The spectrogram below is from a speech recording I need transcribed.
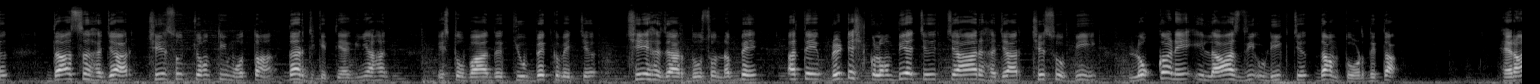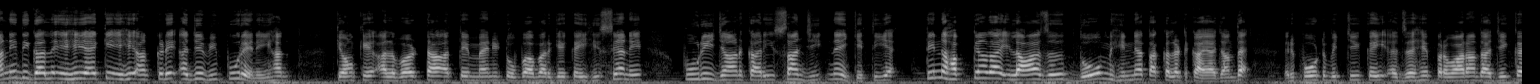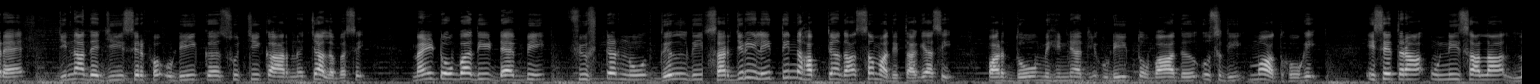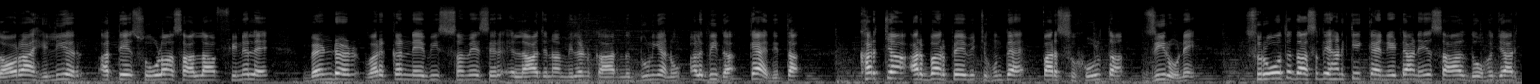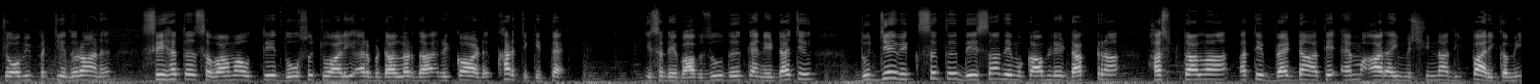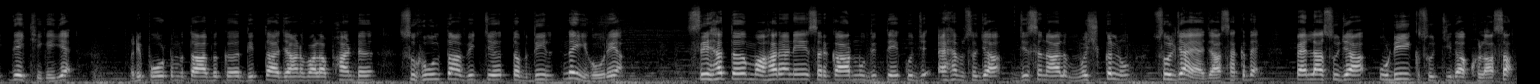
10634 ਮੌਤਾਂ ਦਰਜ ਕੀਤੀਆਂ ਗਈਆਂ ਹਨ। ਇਸ ਤੋਂ ਬਾਅਦ ਕਿਊਬਿਕ ਵਿੱਚ 6290 ਅਤੇ ਬ੍ਰਿਟਿਸ਼ ਕੋਲੰਬੀਆ 'ਚ 4620 ਲੋਕਾਂ ਨੇ ਇਲਾਜ ਦੀ ਉਡੀਕ 'ਚ ਦਮ ਤੋੜ ਦਿੱਤਾ। ਹੈਰਾਨੀ ਦੀ ਗੱਲ ਇਹ ਹੈ ਕਿ ਇਹ ਅੰਕੜੇ ਅਜੇ ਵੀ ਪੂਰੇ ਨਹੀਂ ਹਨ, ਕਿਉਂਕਿ ਅਲਬਰਟਾ ਅਤੇ ਮੈਨੀਟੋਬਾ ਵਰਗੇ ਕਈ ਹਿੱਸਿਆਂ ਨੇ ਪੂਰੀ ਜਾਣਕਾਰੀ ਸਾਂਝੀ ਨਹੀਂ ਕੀਤੀ ਹੈ। ਤਿੰਨ ਹਫ਼ਤਿਆਂ ਦਾ ਇਲਾਜ 2 ਮਹੀਨਿਆਂ ਤੱਕ ਲਟਕਾਇਆ ਜਾਂਦਾ ਹੈ। ਰਿਪੋਰਟ ਵਿੱਚ ਕਈ ਅਜਿਹੇ ਪਰਿਵਾਰਾਂ ਦਾ ਜ਼ਿਕਰ ਹੈ, ਜਿਨ੍ਹਾਂ ਦੇ ਜੀ ਸਿਰਫ ਉਡੀਕ ਸੂਚੀ ਕਾਰਨ ਝੱਲ ਬਸੇ। ਮੈਨੀਟੋਬਾ ਦੀ ਡੈਬੀ ਫਿਊਸਟਰ ਨੂੰ ਦਿਲ ਦੀ ਸਰਜਰੀ ਲਈ 3 ਹਫ਼ਤਿਆਂ ਦਾ ਸਮਾਂ ਦਿੱਤਾ ਗਿਆ ਸੀ, ਪਰ 2 ਮਹੀਨਿਆਂ ਦੀ ਉਡੀਕ ਤੋਂ ਬਾਅਦ ਉਸ ਦੀ ਮੌਤ ਹੋ ਗਈ। ਇਸੇ ਤਰ੍ਹਾਂ 19 ਸਾਲਾ ਲੌਰਾ ਹਿਲੀਅਰ ਅਤੇ 16 ਸਾਲਾ ਫਿਨਲੇ ਬੈਂਡਰ ਵਰਕਨ ਨੇ ਵੀ ਸਮੇਂ ਸਿਰ ਇਲਾਜ ਨਾ ਮਿਲਣ ਕਾਰਨ ਦੁਨੀਆ ਨੂੰ ਅਲਵਿਦਾ ਕਹਿ ਦਿੱਤਾ। ਖਰਚਾ ਅਰਬਾਂ ਰੁਪਏ ਵਿੱਚ ਹੁੰਦਾ ਪਰ ਸਹੂਲਤਾਂ ਜ਼ੀਰੋ ਨੇ। ਸਰੋਤ ਦੱਸਦੇ ਹਨ ਕਿ ਕੈਨੇਡਾ ਨੇ ਸਾਲ 2024-25 ਦੌਰਾਨ ਸਿਹਤ ਸੇਵਾਵਾਂ ਉੱਤੇ 244 ਅਰਬ ਡਾਲਰ ਦਾ ਰਿਕਾਰਡ ਖਰਚ ਕੀਤਾ ਇਸ ਦੇ ਬਾਵਜੂਦ ਕੈਨੇਡਾ 'ਚ ਦੂਜੇ ਵਿਕਸਿਤ ਦੇਸ਼ਾਂ ਦੇ ਮੁਕਾਬਲੇ ਡਾਕਟਰਾਂ, ਹਸਪਤਾਲਾਂ ਅਤੇ ਬੈੱਡਾਂ ਅਤੇ ਐਮਆਰਆਈ ਮਸ਼ੀਨਾਂ ਦੀ ਭਾਰੀ ਕਮੀ ਦੇਖੀ ਗਈ ਹੈ। ਰਿਪੋਰਟ ਮੁਤਾਬਕ ਦਿੱਤਾ ਜਾਣ ਵਾਲਾ ਫੰਡ ਸਹੂਲਤਾਂ ਵਿੱਚ ਤਬਦੀਲ ਨਹੀਂ ਹੋ ਰਿਹਾ। ਸਿਹਤ ਮਾਹਰਾਂ ਨੇ ਸਰਕਾਰ ਨੂੰ ਦਿੱਤੇ ਕੁਝ ਅਹਿਮ ਸੁਝਾਅ, ਜਿਸ ਨਾਲ ਮੁਸ਼ਕਲ ਨੂੰ ਸੁਲਝਾਇਆ ਜਾ ਸਕਦਾ ਹੈ। ਪਹਿਲਾ ਸੁਝਾਅ, ਉਡੀਕ ਸੂਚੀ ਦਾ ਖੁਲਾਸਾ।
